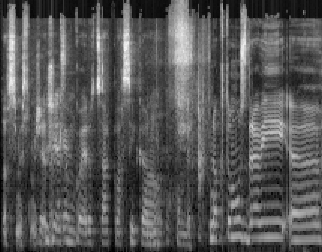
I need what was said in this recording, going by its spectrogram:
To si myslím, že, že jsem... jako je docela klasika. No. no k tomu zdraví, uh,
